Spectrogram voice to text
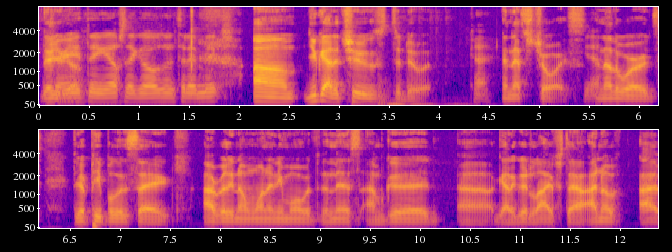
There Is there anything else that goes into that mix? Um, you got to choose to do it, Okay. and that's choice. Yeah. In other words, there are people that say, "I really don't want any more than this. I'm good. Uh, got a good lifestyle." I know I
